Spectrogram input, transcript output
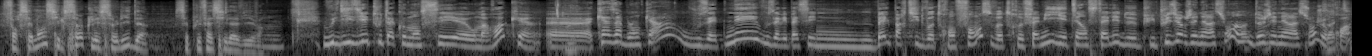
Forcément, si le socle est solide, c'est plus facile à vivre. Vous le disiez, tout a commencé euh, au Maroc, euh, à Casablanca, où vous êtes né, vous avez passé une belle partie de votre enfance, votre famille y était installée depuis plusieurs générations, hein, deux générations je Exact. crois.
